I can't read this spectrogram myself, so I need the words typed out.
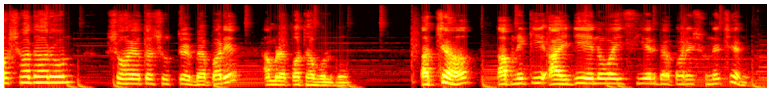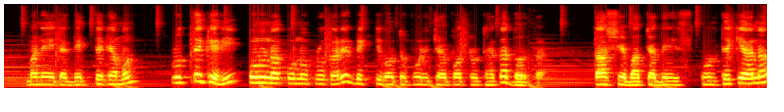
অসাধারণ সহায়তা সূত্রের ব্যাপারে আমরা কথা বলব। আচ্ছা আপনি কি আইডি এনওয়াইসি এর ব্যাপারে শুনেছেন? মানে এটা দেখতে কেমন? প্রত্যেকেরই কোনো না কোনো প্রকারের ব্যক্তিগত পরিচয়পত্র থাকা দরকার। তা সে বাচ্চাদের স্কুল থেকে আনা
